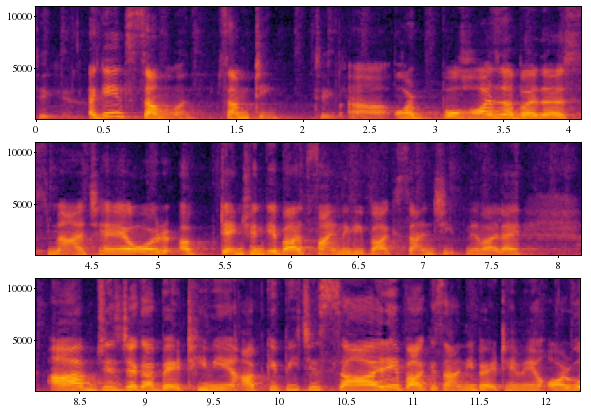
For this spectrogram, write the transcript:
ठीक है। अगेंस्ट समवन सम टीम ठीक है। और बहुत ज़बरदस्त मैच है और अब टेंशन के बाद फाइनली पाकिस्तान जीतने वाला है। आप जिस जगह बैठी हुई हैं आपके पीछे सारे पाकिस्तानी बैठे हुए हैं और वो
